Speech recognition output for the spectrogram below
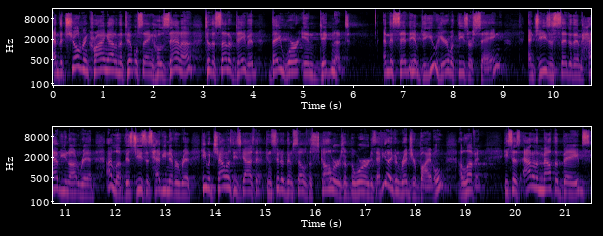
and the children crying out in the temple saying, Hosanna to the Son of David, they were indignant. And they said to him, Do you hear what these are saying? And Jesus said to them, Have you not read? I love this. Jesus, have you never read? He would challenge these guys that considered themselves the scholars of the word. Is have you not even read your Bible? I love it. He says, Out of the mouth of babes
